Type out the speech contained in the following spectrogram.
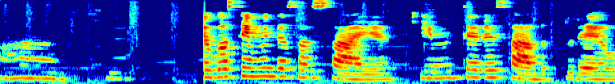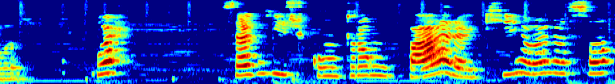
Ah, eu gostei muito dessa saia. Fiquei muito interessada por ela. Ué? Será que a gente encontrou um par aqui? Olha só.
